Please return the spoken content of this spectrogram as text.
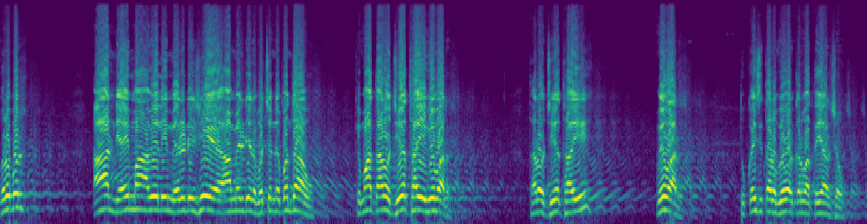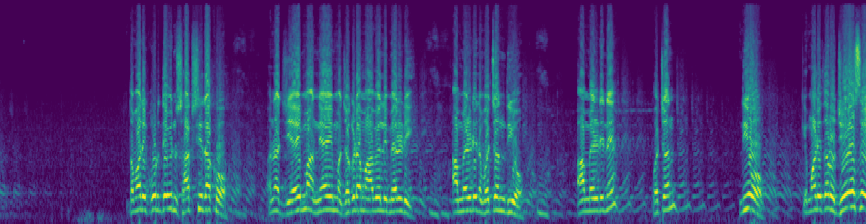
બરોબર? આ ન્યાયમાં આવેલી મેરડી છે આ મેરડીને વચનને બંધાવ કે માં તારો જે થાય વ્યવહાર. તારો જે થાય વ્યવહાર. તું કઈ તારો વ્યવહાર કરવા તૈયાર છો. તમારી કુળદેવીનું સાક્ષી રાખો અને ન્યાયમાં ન્યાયમાં ઝઘડામાં આવેલી મેરડી, આ મેરડીને વચન દિયો. આ મેરડીને વચન દિયો કે મારી તારો જે હશે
